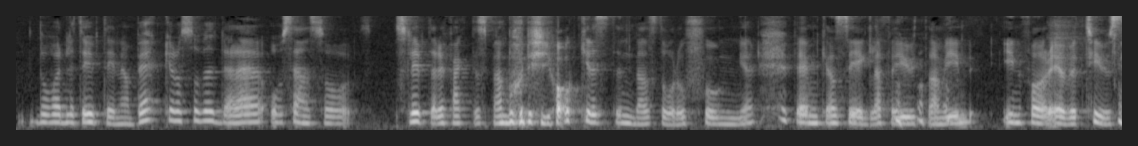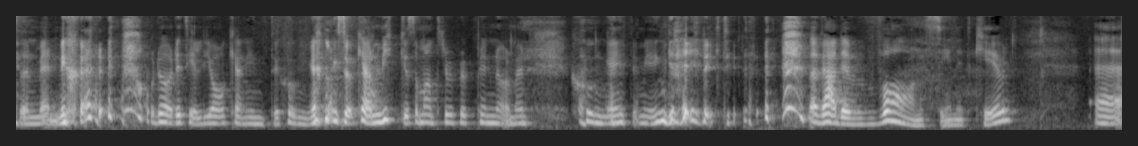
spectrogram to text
då var det lite utdelning av böcker och så vidare och sen så slutade faktiskt med att både jag och Kristina står och sjunger Vem kan segla för utan vind? inför över tusen människor. Och då hör det till, jag kan inte sjunga. Liksom, jag kan mycket som entreprenör men sjunga är inte min grej riktigt. Men vi hade vansinnigt kul. Eh,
